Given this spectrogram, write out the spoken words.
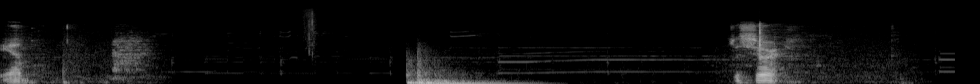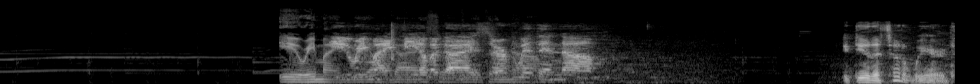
yeah. Just sure. You remind, You remind me of a guy I served with in, um, You do, that's sort of weird.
